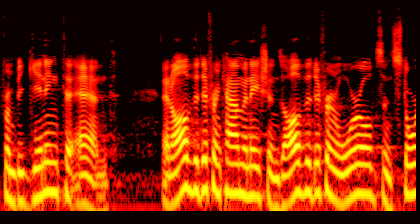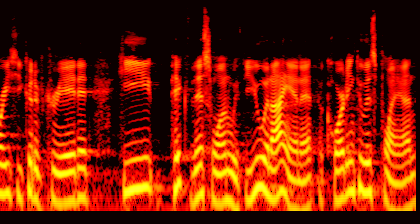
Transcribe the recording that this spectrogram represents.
from beginning to end, and all of the different combinations, all of the different worlds and stories he could have created, he picked this one with you and I in it according to his plan.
